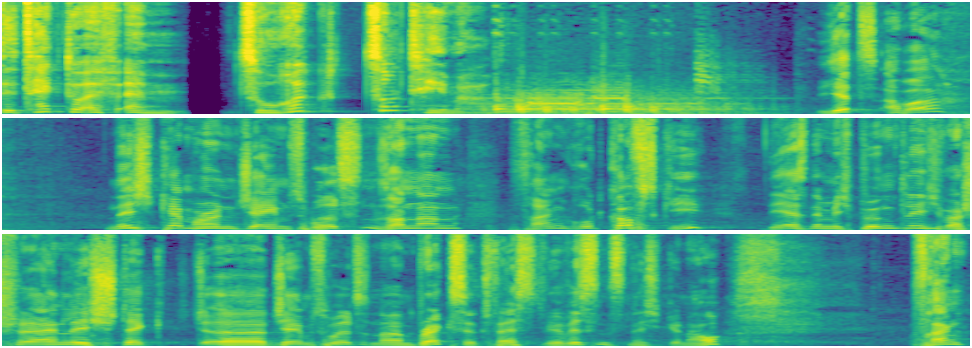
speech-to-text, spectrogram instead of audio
Detektor FM. Zurück zum Thema. Jetzt aber nicht Cameron James Wilson, sondern Frank Rutkowski. Der ist nämlich pünktlich. Wahrscheinlich steckt äh, James Wilson noch im Brexit fest. Wir wissen es nicht genau. Frank,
